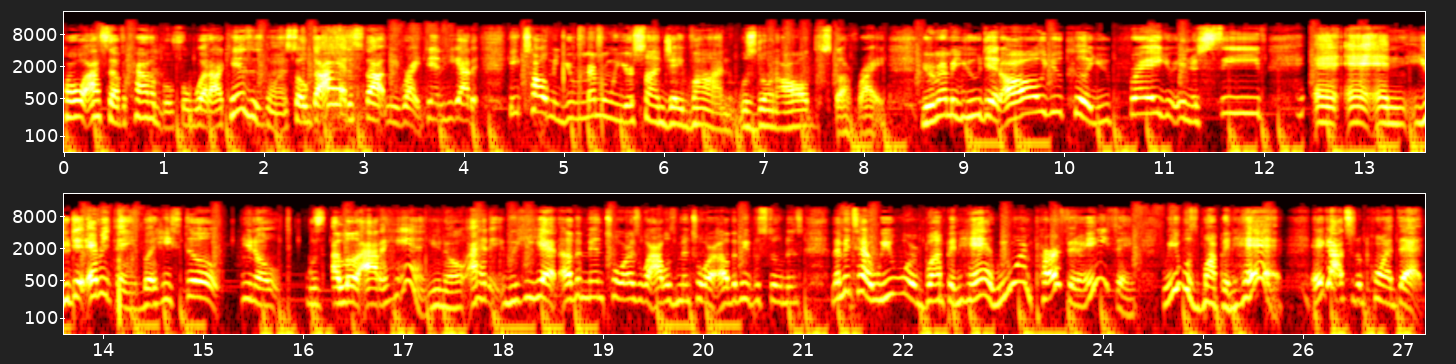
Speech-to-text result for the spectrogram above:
hold ourselves accountable for what our kids is doing. So God had to stop me right then. He got it. He told me, you remember when your son Javon was doing all the stuff, right? You remember you did all you could. You pray, you intercede, and, and, and you did everything, but he still, you know, was a little out of hand. You know, I had he had other mentors where I was mentoring other people's students. Let me tell you, we were bumping head. We weren't perfect or anything. We was bumping head. It got to the point that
